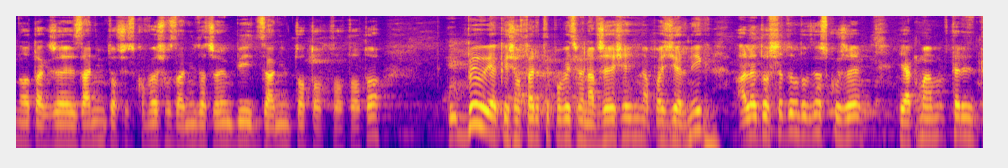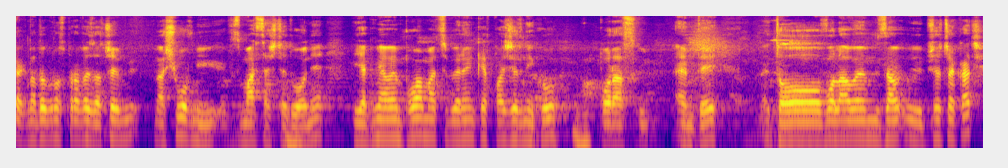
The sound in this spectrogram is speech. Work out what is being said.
no także zanim to wszystko weszło, zanim zacząłem bić, zanim to, to, to, to, to, były jakieś oferty powiedzmy na wrzesień, na październik, ale doszedłem do wniosku, że jak mam, wtedy tak na dobrą sprawę zacząłem na siłowni wzmacniać te dłonie i jak miałem połamać sobie rękę w październiku po raz enty, to wolałem za, y, przeczekać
